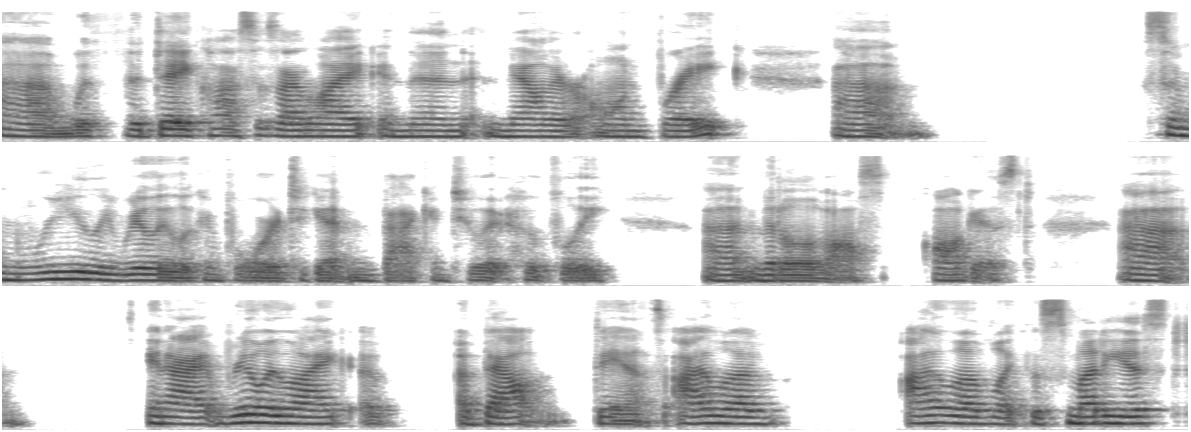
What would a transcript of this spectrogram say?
um, with the day classes I like, and then now they're on break. Um, so I'm really, really looking forward to getting back into it, hopefully, uh, middle of August. Um, and I really like uh, about dance. I love I love like the smuttiest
